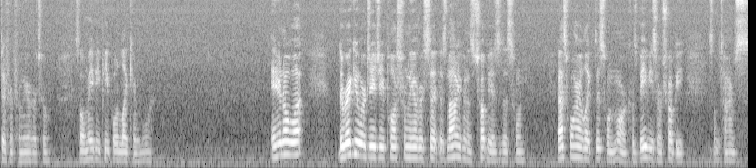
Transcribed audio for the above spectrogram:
different from the other two. So maybe people would like him more. And you know what? The regular JJ plush from the other set is not even as chubby as this one. That's why I like this one more, because babies are chubby sometimes.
